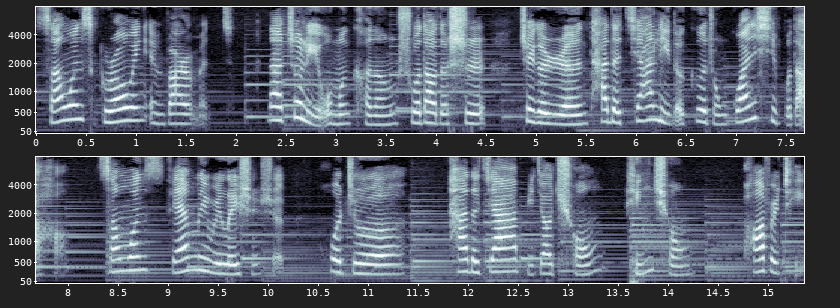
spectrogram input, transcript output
，someone's growing environment。那这里我们可能说到的是这个人他的家里的各种关系不大好，someone's family relationship，或者他的家比较穷，贫穷，poverty。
